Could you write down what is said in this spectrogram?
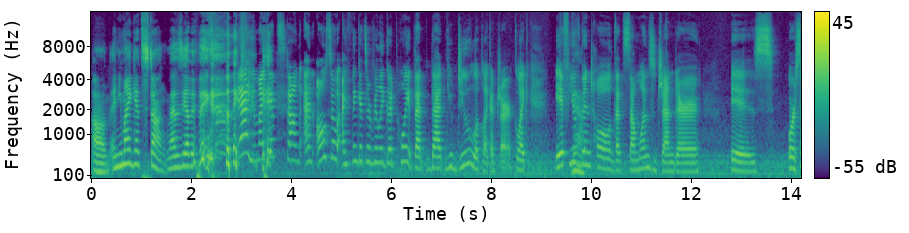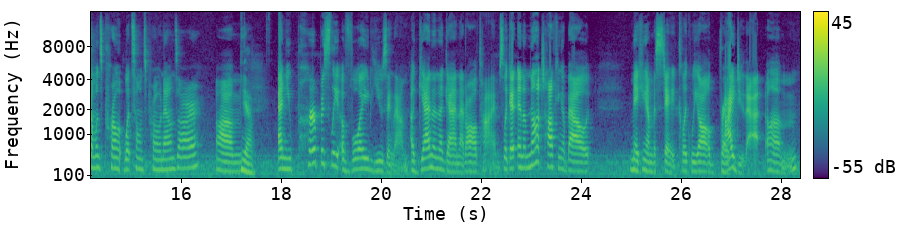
um, and you might get stung. That is the other thing. Like, yeah, you might get stung. And also, I think it's a really good point that that you do look like a jerk. Like, if you've Yeah. been told that someone's gender is or someone's pro what someone's pronouns are, um, yeah. and you purposely avoid using them again and again at all times. Like, and I'm not talking about making a mistake. Like we all, Right. I do that. Um,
